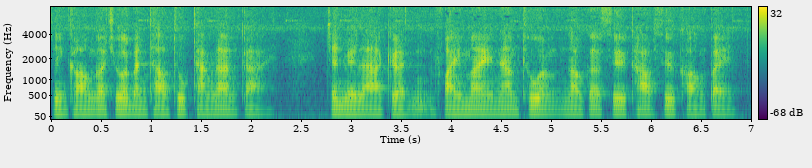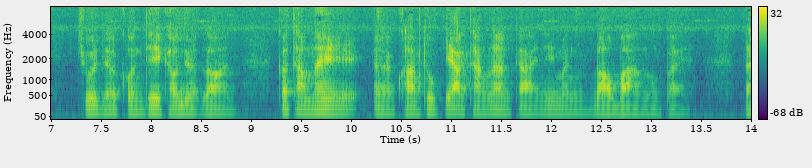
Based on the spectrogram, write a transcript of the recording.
สิ่งของก็ช่วยบรรเทาทุกข์ทางร่างกาย เช่นเวลาเกิดไฟไหม้น้ำท่วม เราก็ซื้อข้าวซื้อของไปช่วยเหลือคนที่เขาเดือดร้อน ก็ทำให้ความทุกข์ยากทางร่างกายนี่มันเบาบางลงไป แต่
